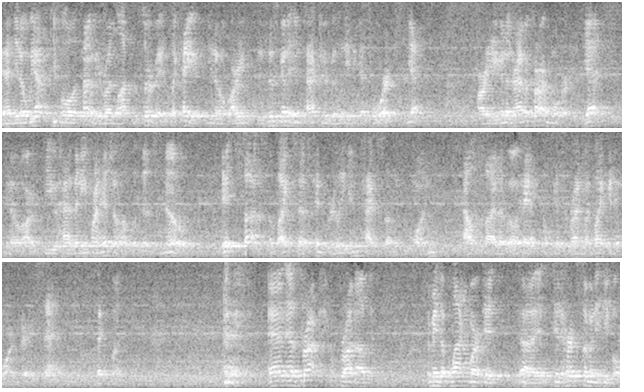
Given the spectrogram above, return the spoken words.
And you know, we ask people all the time, we run lots of surveys, like, hey, you know, are you, is this going to impact your ability to get to work? Yes. Are you going to drive a car more? Yes. You know, are, do you have any financial help with this? No. It sucks. A bike theft can really impact someone outside of, oh, hey, I don't get to ride my bike anymore, I'm very sad. Next slide. And as Brock brought up, I mean, the black market, uh, it, it hurts so many people.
